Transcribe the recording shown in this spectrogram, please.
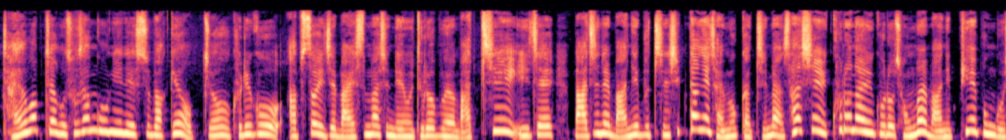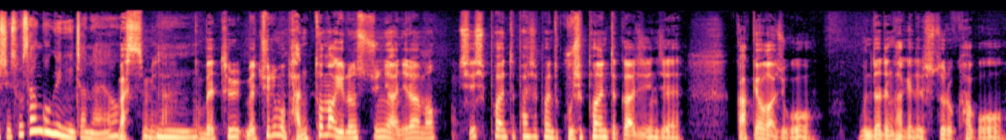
자영업자고 소상공인일 수밖에 없죠. 그리고 앞서 이제 말씀하신 내용을 들어보면 마치 이제 마진을 많이 붙인 식당의 잘못 같지만 사실 코로나19로 정말 많이 피해 본 곳이 소상공인이잖아요. 맞습니다. 음. 매출 매출이 뭐 반토막 이런 수준이 아니라 막 70%, 80%, 90%까지 이제 깎여가지고 문 닫은 가게들이 수두룩 하고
